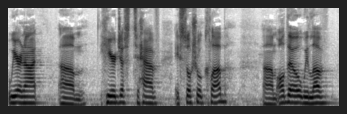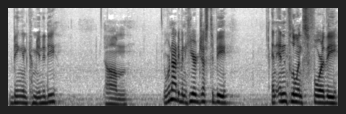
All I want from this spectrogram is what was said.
We are not um, here just to have a social club. Um, although we love being in community, um, we're not even here just to be an influence for the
